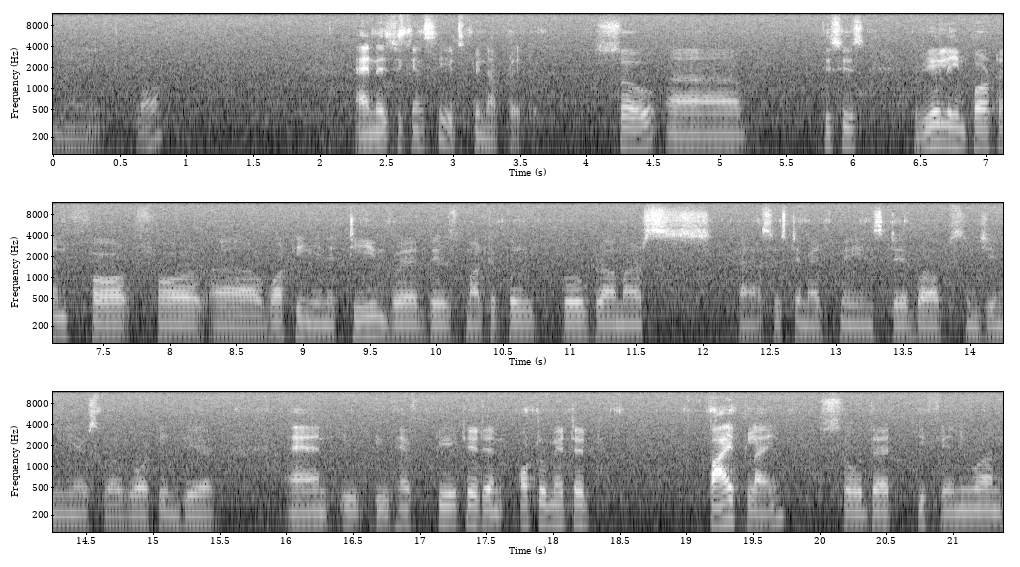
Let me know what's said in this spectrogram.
my log and as you can see it's been updated. So uh, this is really important for for uh, working in a team where there's multiple programmers uh, system admins devops engineers who are working there. And you, you have created an automated pipeline so that if anyone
